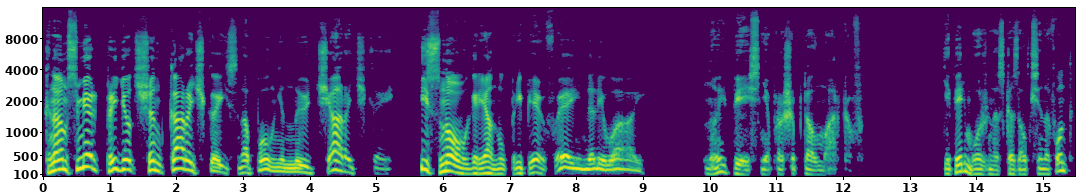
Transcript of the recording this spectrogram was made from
К нам смерть придет шенкарочкой с наполненную чарочкой. И снова грянул припев «Эй, наливай!» «Ну и песня», — прошептал Марков. «Теперь можно», — сказал Ксенофонт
